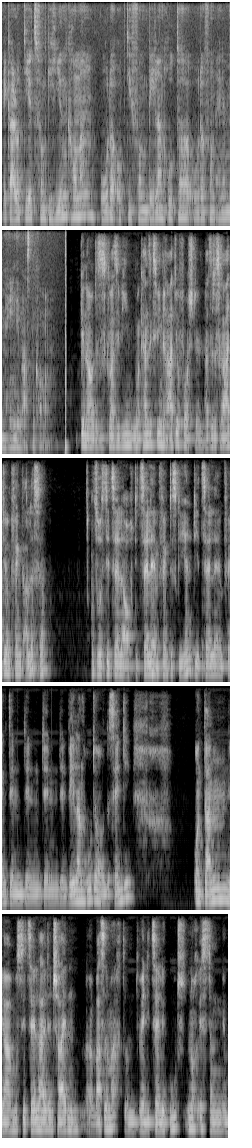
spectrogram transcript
Egal, ob die jetzt vom Gehirn kommen oder ob die vom WLAN-Router oder von einem Handymasten kommen. Genau, das ist quasi wie, man kann sich wie ein Radio vorstellen. Also das Radio empfängt alles, ja. Und so ist die Zelle auch. Die Zelle empfängt das Gehirn, die Zelle empfängt den, den, den, den WLAN-Router und das Handy. Und dann ja, muss die Zelle halt entscheiden, äh, was sie macht. Und wenn die Zelle gut noch ist, dann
